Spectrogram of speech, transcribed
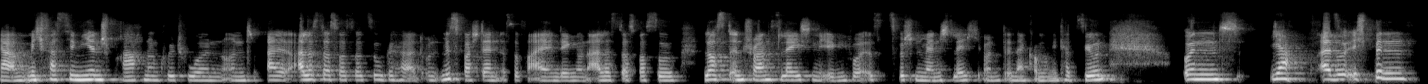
ja, mich faszinieren Sprachen und Kulturen und all, alles das, was dazu gehört und Missverständnisse vor allen Dingen und alles das, was so lost in translation irgendwo ist zwischenmenschlich und in der Kommunikation. Und ja, also ich bin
